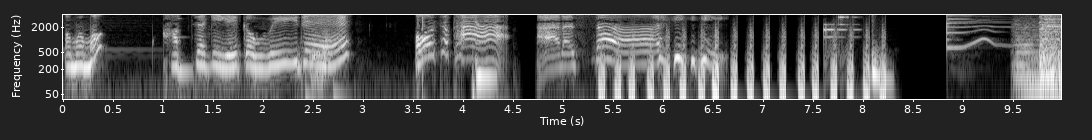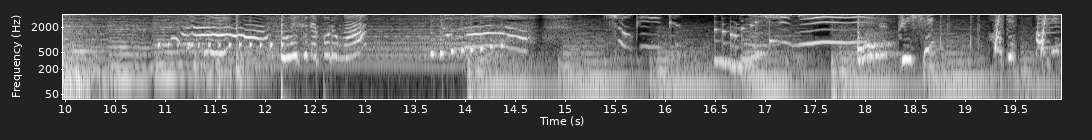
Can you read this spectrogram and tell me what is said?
어머머? 갑자기 얘가 왜 이래? 어서 가! 알았어. 왜 그래, 뽀롱아? 누나! 저기, 그, 귀신이! 귀신? 어디, 어디?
